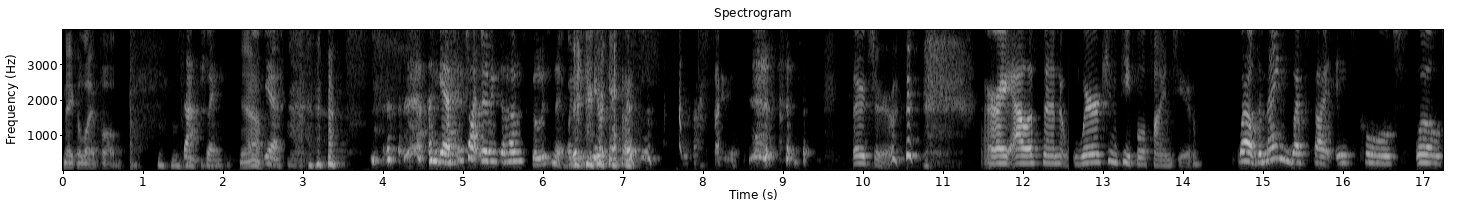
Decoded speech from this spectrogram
make a light bulb. Exactly. Yeah. Yeah. And yes, it's like learning to homeschool, isn't it? When you so true. All right, Alyson, where can people find you? Well, the main website is called World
